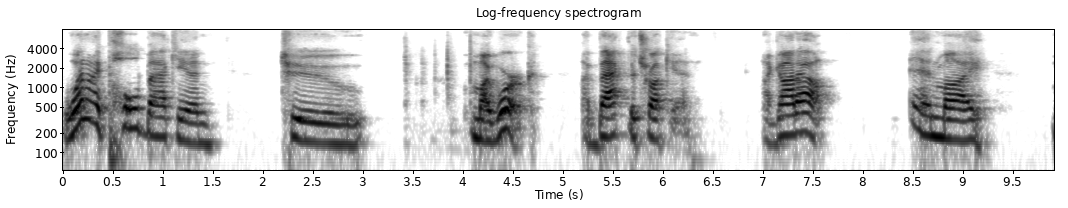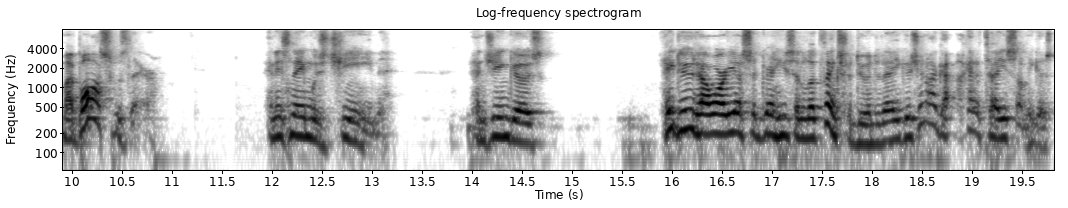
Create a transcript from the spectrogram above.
When I pulled back in to my work, I backed the truck in. I got out and my my boss was there. And his name was Gene. And Gene goes, Hey dude, how are you? I said, Great. He said, Look, thanks for doing today. He goes, You know, I got I gotta tell you something. He goes,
